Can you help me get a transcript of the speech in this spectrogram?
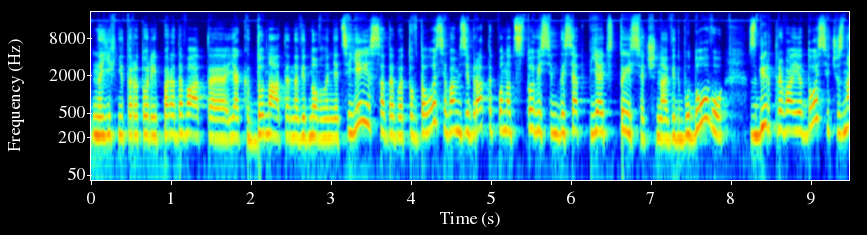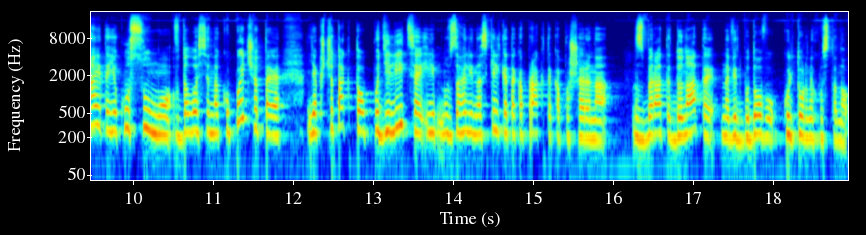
на їхні території передавати як донати на відновлення цієї садиби, то вдалося вам зібрати понад 185 тисяч на відбудову. Збір триває досі. Чи знаєте, яку суму вдалося накопичити? Якщо так, то поділіться і ну, взагалі наскільки така практика поширена збирати донати на відбудову культурних установ.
